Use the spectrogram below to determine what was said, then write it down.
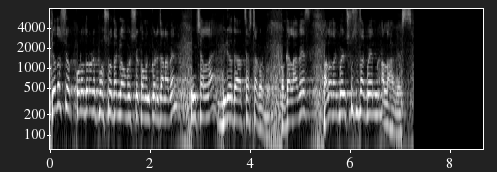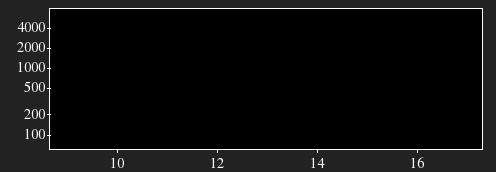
প্রিয় দর্শক, কোনো ধরনের প্রশ্ন থাকলে অবশ্যই কমেন্ট করে জানাবেন। ইনশাল্লাহ ভিডিও দেওয়ার চেষ্টা করব। ওকে, আল্লাহ হাফেজ। ভালো থাকবেন, সুস্থ থাকবেন। আল্লাহ হাফেজ।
